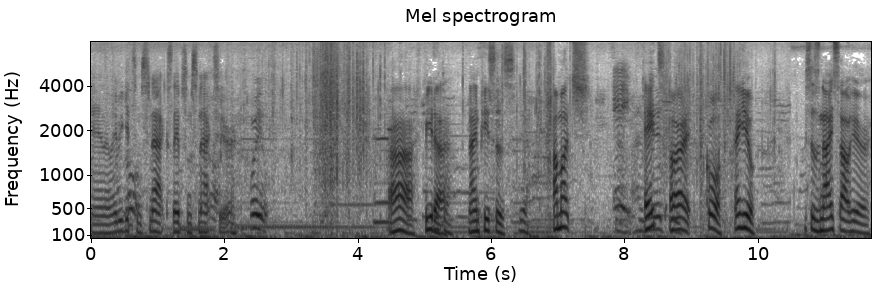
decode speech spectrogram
and maybe get some snacks. They have some snacks here. For you. Ah, feta. Nine pieces. Yeah. How much? Eight. Eight? All right, cool. Thank you. This is nice out here.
